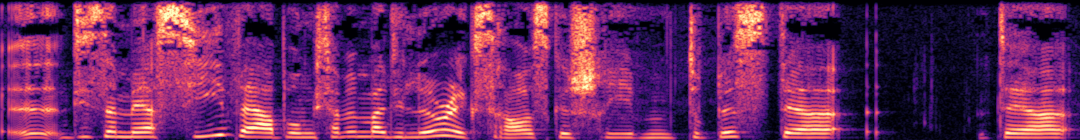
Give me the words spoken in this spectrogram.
äh, diese Merci-Werbung, ich habe mir mal die Lyrics rausgeschrieben. Du bist der, der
